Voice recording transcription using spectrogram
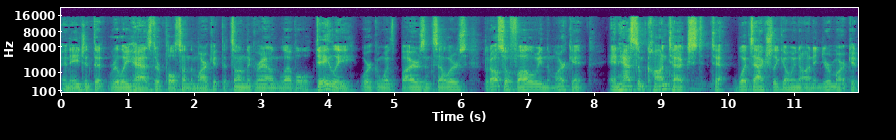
an agent that really has their pulse on the market, that's on the ground level daily, working with buyers and sellers, but also following the market and has some context to what's actually going on in your market.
